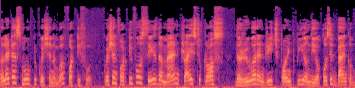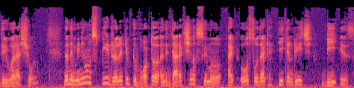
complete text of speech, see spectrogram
Now let us move to question number 44. Question 44 says the man tries to cross the river and reach point P on the opposite bank of the river as shown. Then the minimum speed relative to water and the direction of swimmer at O so that he can reach B is.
